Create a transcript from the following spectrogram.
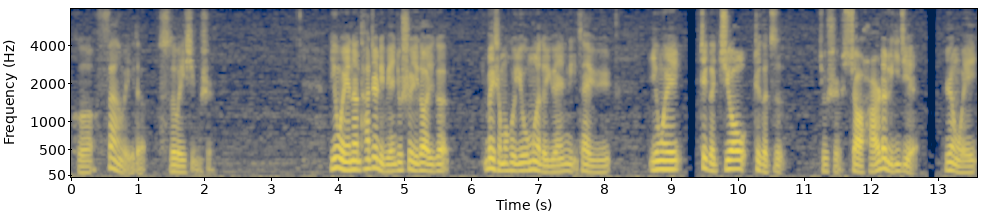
和范围的思维形式”。因为呢，它这里边就涉及到一个为什么会幽默的原理，在于，因为这个“教”这个字，就是小孩的理解认为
